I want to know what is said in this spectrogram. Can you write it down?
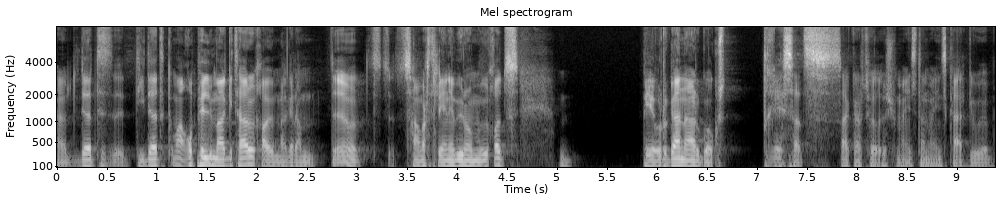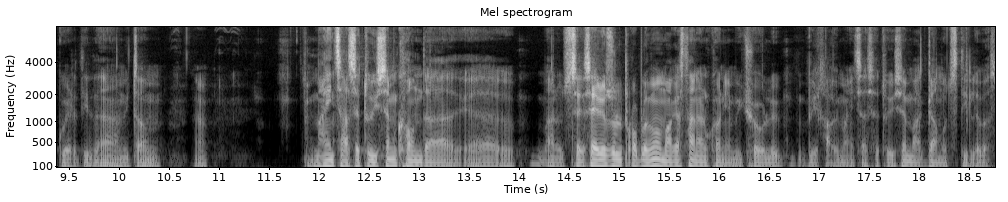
ანუ დიდად დიდად კმაყოფილი მაგით არ ვიყავი მაგრამ სამართლიანები რომ ვიყოთ ბევრგან არ გვაქვს დღესაც საქართველოში მაინც და მაინც კარგი ვებგვერდი და ამიტომ მაინც ასე თუ ისე მქონდა აა, ანუ სე- სერიოზული პრობლემა მაგასთან არ მქონია მიჩვეული ვიყავი მაინც ასე თუ ისე მაგ გამოცდილებას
